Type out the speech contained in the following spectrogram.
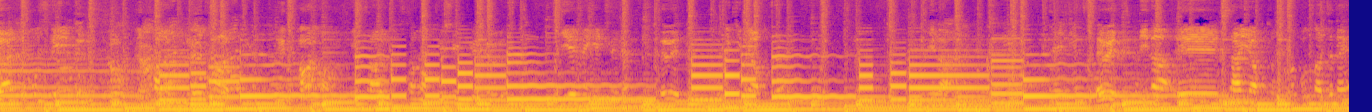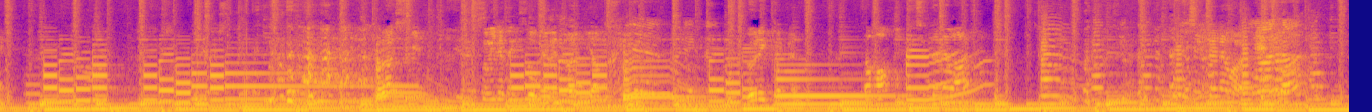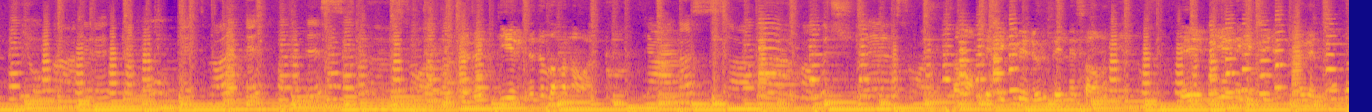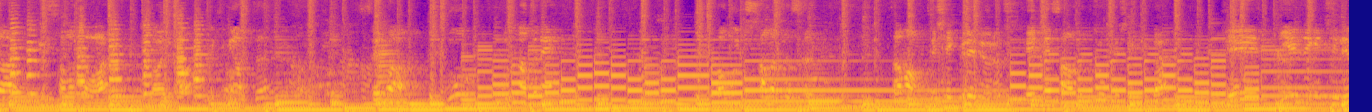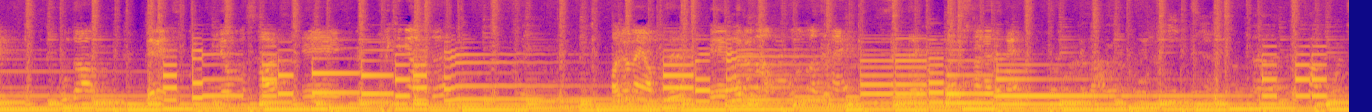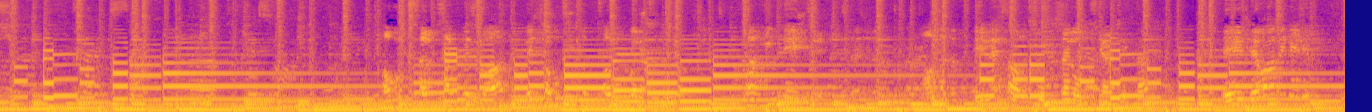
Yerli muz değil mi? İthal. İthal. Tamam teşekkür ediyorum. Diğerine geçelim. Evet. Kim yaptı? Dina. Evet Dina eee, sen yaptın bunu. Bunun adı ne? Raşi. Söylemek zor evet ben yanlış Börek gibi. Tamam içinde ne var? İçinde ne var? Et var. Yok, evet. Bu et var, et, patates, e, soğan. Evet. Diğerinde de lahana var. Lahana, havuç ve soğan. Tamam teşekkür ediyoruz. Eline sağlık. Ee, diğerine geçelim. Evet burada bir salata var galiba. Kim yaptı? Sefa. Bu, bunun adı ne? Havuç salatası. Teşekkür ediyoruz. Eline sağlık. Çok teşekkürler. Ee, diğerine geçelim. Burada evet pilavımız var. Ee, bunu kim yaptı? Alona yaptı. Ee, Alona bunun adı ne? Sizde orijinal adı ne? Havuç, sarımsak ve soğan ve tavuk, tavuk içinde. Ha, hindi eti. Anladım. Eline sağlık. Çok güzel olmuş gerçekten. Ee, devam edelim.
